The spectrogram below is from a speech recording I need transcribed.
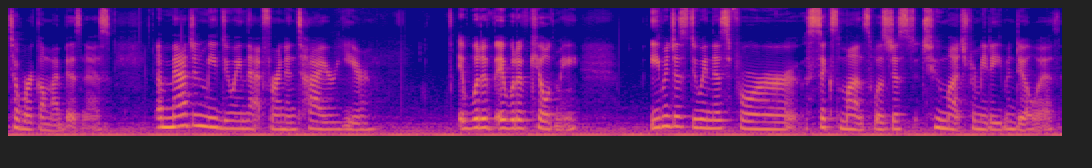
to work on my business. Imagine me doing that for an entire year. It would have it would have killed me. Even just doing this for 6 months was just too much for me to even deal with.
